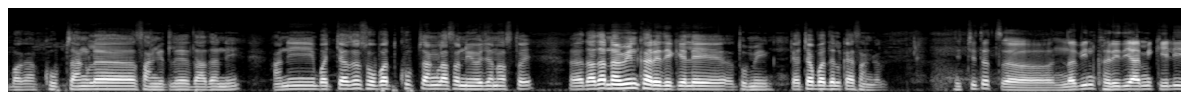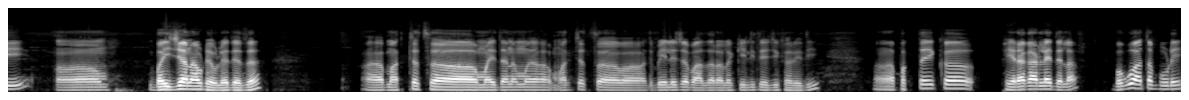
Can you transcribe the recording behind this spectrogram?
बघा खूप चांगलं सांगितलं दादांनी. आणि बच्च्याच्या सोबत खूप चांगलं असं नियोजन असतोय. दादा नवीन खरेदी केले तुम्ही. त्याच्याबद्दल काय सांगाल? निश्चितच नवीन खरेदी आम्ही केली. बैजा नाव ठेवलं त्याचं. मागच्याच मैदाना मागच्याच बेलेच्या बाजाराला केली त्याची खरेदी. फक्त एक फेरा काढलाय त्याला. बघू आता पुढे.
